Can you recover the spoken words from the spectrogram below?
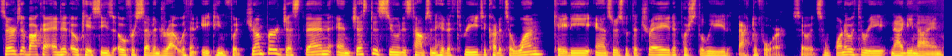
Serge Ibaka ended OKC's 0 for 7 drought with an 18 foot jumper just then, and just as soon as Thompson hit a three to cut it to one, KD answers with a tray to push the lead back to four. So it's 103 99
